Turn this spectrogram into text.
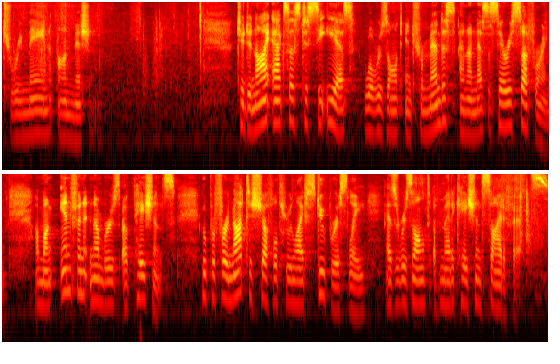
to remain on mission. To deny access to CES will result in tremendous and unnecessary suffering among infinite numbers of patients who prefer not to shuffle through life stuporously as a result of medication side effects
